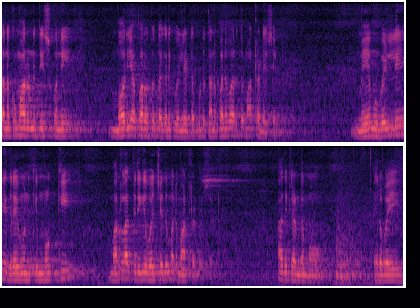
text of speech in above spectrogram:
తన కుమారుణ్ణి తీసుకొని మౌర్య పర్వతం దగ్గరికి వెళ్ళేటప్పుడు తన పనివారితో మాట్లాడేశాడు. మేము వెళ్ళి ద్రైవునికి మొక్కి మరలా తిరిగి వచ్చేదమని మాట్లాడేశాడు. అది ఖండము ఇరవై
